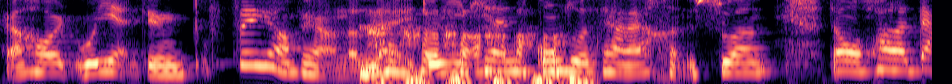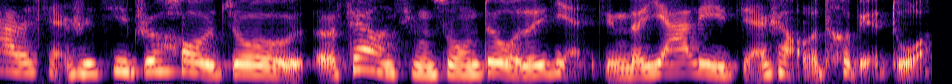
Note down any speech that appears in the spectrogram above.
然后我眼睛非常非常的累，就一天工作下来很酸。但我换了大的显示器之后，就非常轻松，对我的眼睛的压力减少了特别多。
